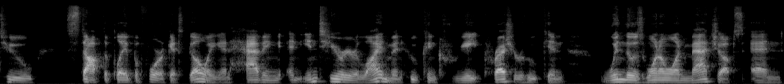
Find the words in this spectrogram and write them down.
to stop the play before it gets going and having an interior lineman who can create pressure, who can win those one-on-one matchups and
